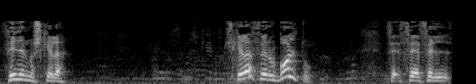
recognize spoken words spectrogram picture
فين المشكلة؟ مشكلة في رجولته. في في, في ال...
